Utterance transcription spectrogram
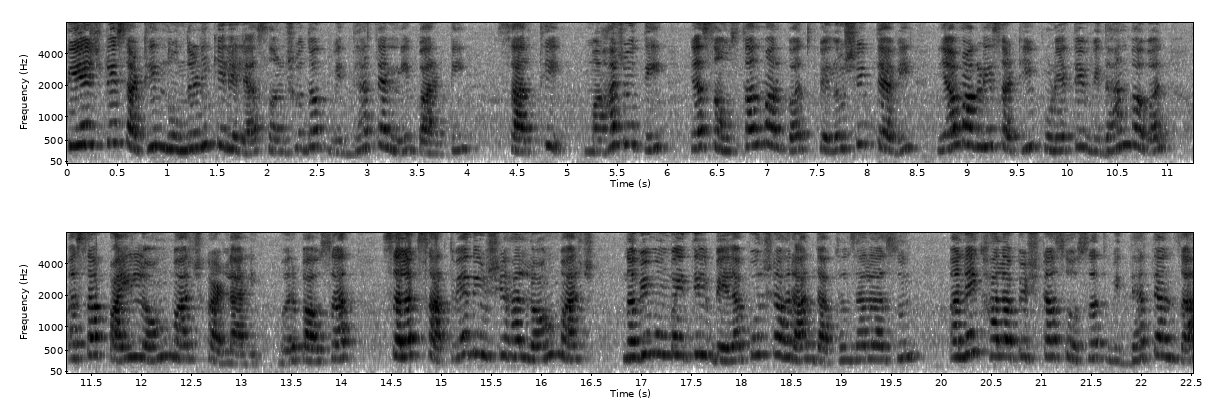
पीएचडी साठी नोंदणी केलेल्या संशोधक विद्यार्थ्यांनी बार्टी सारथी महाज्योती या संस्थांमार्फत फेलोशिप द्यावी या मागणीसाठी पुणे ते विधान भवन असा पायी लाँग मार्च काढला आहे. भर पावसात सलग सातव्या दिवशी हा लाँग मार्च नवी मुंबईतील बेलापूर शहरात दाखल झाला असून अनेक हालापेष्टा सोसत विद्यार्थ्यांचा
